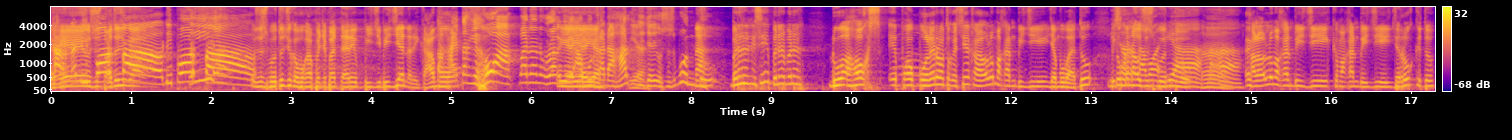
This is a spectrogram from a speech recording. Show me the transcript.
Karena Eh, di usus batu juga. portal, di portal. Usus buntu juga bukan pejabat dari biji-bijian dari kamu. Nah, itu ge hoak panan orang Iya, iya, iya, iya. kadahar Iya. jadi usus buntu. Nah, bener gak sih? Bener-bener. Dua hoax eh, populer waktu kecil kalau lu makan biji jambu batu itu Bisa kena usus buntu. Ah. heeh. Kalau lu makan biji kemakan biji jeruk gitu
